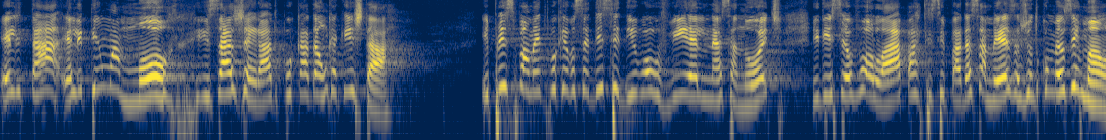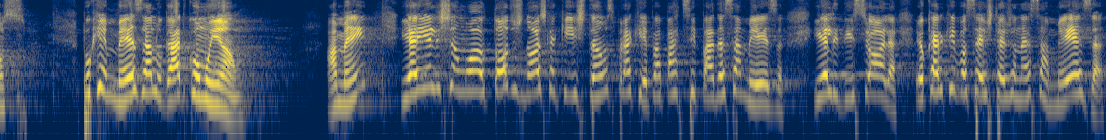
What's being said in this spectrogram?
Ele, tá, ele tem um amor exagerado por cada um que aqui está. E principalmente porque você decidiu ouvir ele nessa noite e disse: Eu vou lá participar dessa mesa junto com meus irmãos. Porque mesa é lugar de comunhão. Amém? E aí ele chamou todos nós que aqui estamos para quê? Para participar dessa mesa. E ele disse: Olha, eu quero que você esteja nessa mesa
